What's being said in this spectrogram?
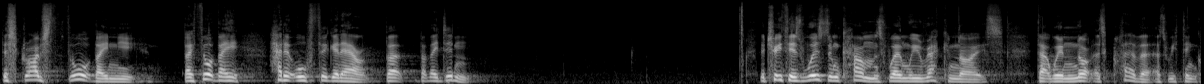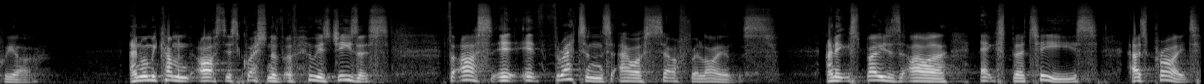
The scribes thought they knew. They thought they had it all figured out, but, but they didn't. The truth is, wisdom comes when we recognize that we're not as clever as we think we are. And when we come and ask this question of, of who is Jesus, for us, it, it threatens our self reliance and exposes our expertise as pride.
